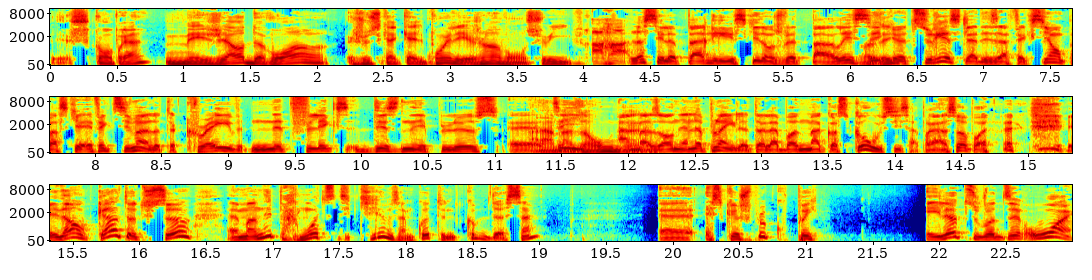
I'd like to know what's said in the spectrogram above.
je comprends, mais j'ai hâte de voir jusqu'à quel point les gens vont suivre. Ah, ah, là, c'est le pari risqué dont je voulais te parler. C'est que tu risques la désaffection parce qu'effectivement, là, t'as Crave, Netflix, Disney+, euh, Amazon, euh. Amazon, il y en a plein, là. T'as l'abonnement Costco aussi, ça prend ça. pas- Et donc, quand t'as tout ça, à un moment donné, par mois, tu te dis, crime, ça me coûte une coupe de sang. Euh, est-ce que je peux couper? Et là, tu vas te dire, ouais,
